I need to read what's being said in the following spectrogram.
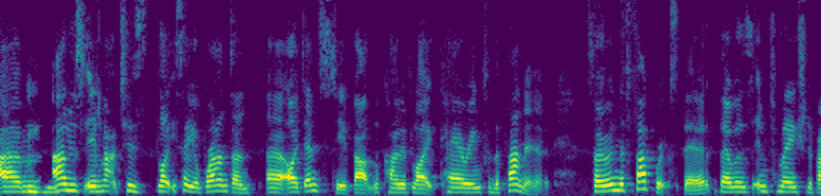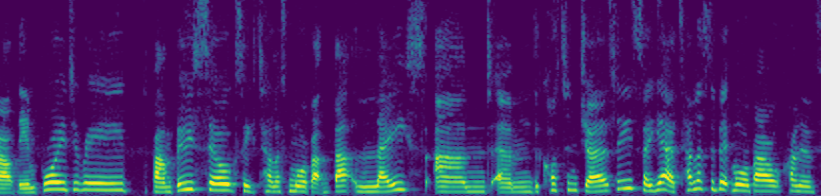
Um, mm-hmm. And it matches, like you say, your brand and uh, identity about the kind of like caring for the planet. So in the fabrics bit, there was information about the embroidery, the bamboo silk. So you tell us more about that lace and um, the cotton jersey. So yeah, tell us a bit more about kind of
